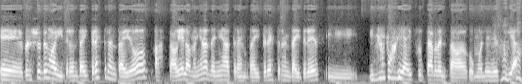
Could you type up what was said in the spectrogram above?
Eh, pero yo tengo ahí 33, 32, hasta hoy a la mañana tenía 33, 33 y, y no podía disfrutar del sábado, como les decía.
